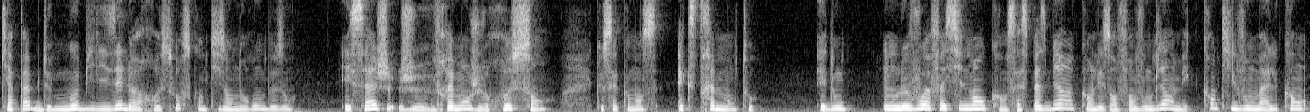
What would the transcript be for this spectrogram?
capables de mobiliser leurs ressources quand ils en auront besoin. Et ça, je, vraiment, je ressens que ça commence extrêmement tôt. Et donc, on le voit facilement quand ça se passe bien, quand les enfants vont bien, mais quand ils vont mal, quand,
